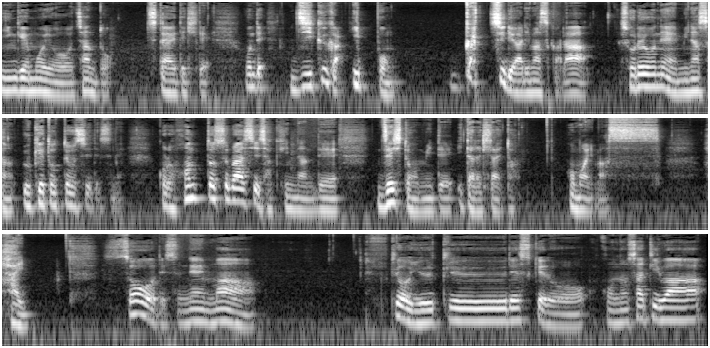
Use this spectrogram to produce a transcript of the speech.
人間模様をちゃんと伝えてきて、ほんで、軸が一本、がっちりありますから、それをね、皆さん受け取ってほしいですね。これほんと素晴らしい作品なんで、ぜひとも見ていただきたいと思います。はい。そうですね、まあ、今日有給ですけど、この先は、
